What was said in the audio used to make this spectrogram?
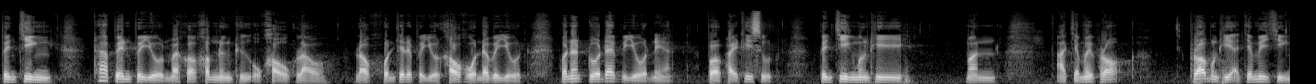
เป็นจริง ถ้าเป็นประโยชน์หมายความคำนึงถึงอกเขาอกเรา เราคนจะได้ประโยชน์เขาคนได้ประโยชน์ เพราะนั้นตัวได้ประโยชน์เนี่ย ปลอดภัยที่สุด เป็นจริงบางที มันอาจจะไม่เพราะ เพราะบางทีอาจจะไม่จริง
